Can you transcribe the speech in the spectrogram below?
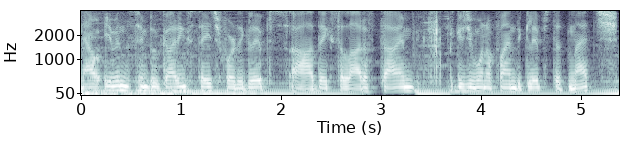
Now even the simple cutting stage for the clips uh, takes a lot of time because you want to find the clips that match.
